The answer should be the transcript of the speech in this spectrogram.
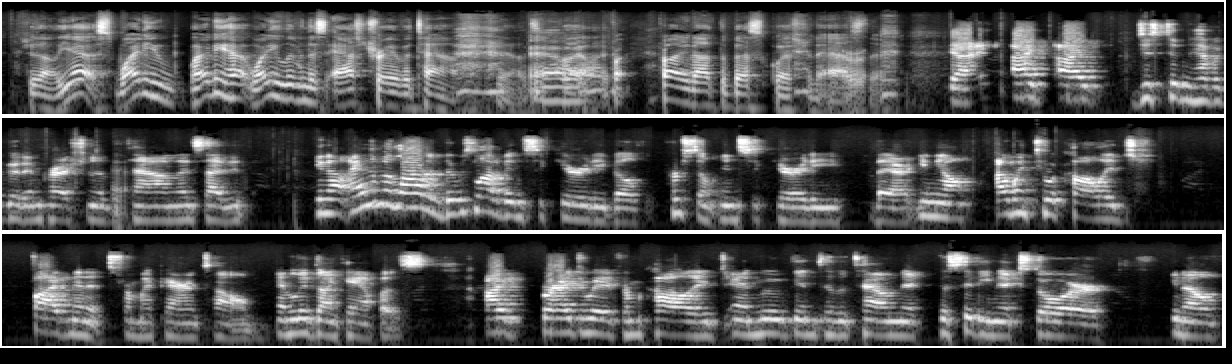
Jennell? Yes. Why do you why do you have, why do you live in this ashtray of a town? Yeah, it's probably, pro- probably not the best question to ask there. Yeah, I, I just didn't have a good impression of the town. I decided, you know, and a lot of there was a lot of insecurity built, personal insecurity there. You know, I went to a college five minutes from my parents' home and lived on campus. I graduated from college and moved into the town, the city next door. You know,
